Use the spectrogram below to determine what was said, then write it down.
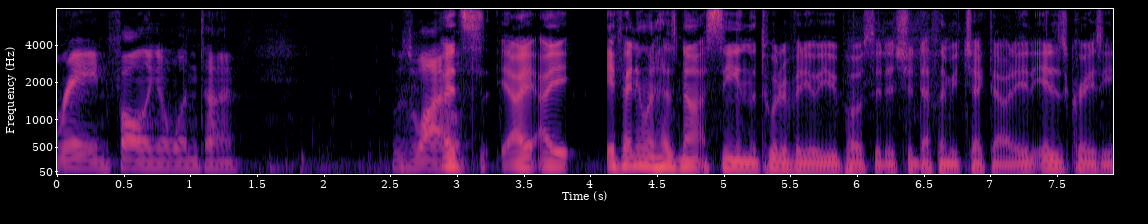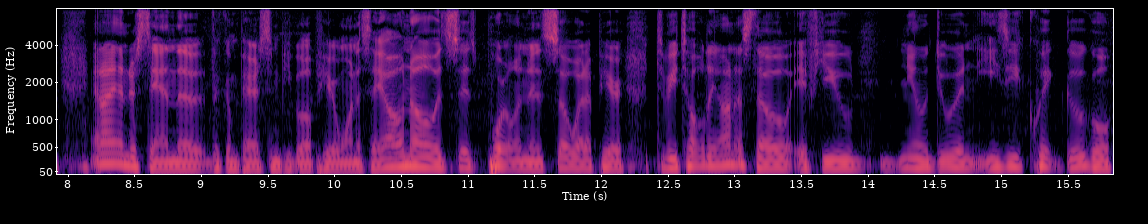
rain falling at one time. It was wild. It's I, I if anyone has not seen the Twitter video you posted, it should definitely be checked out. It, it is crazy, and I understand the the comparison. People up here want to say, "Oh no, it's it's Portland and it's so wet up here." To be totally honest, though, if you you know do an easy, quick Google,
